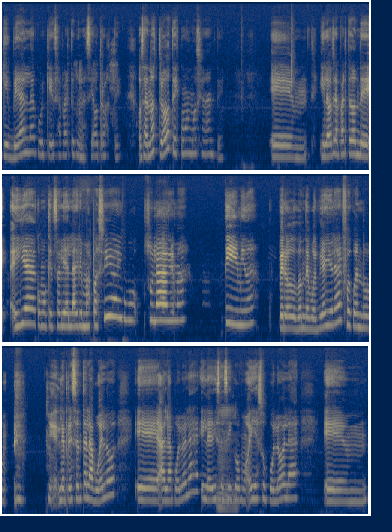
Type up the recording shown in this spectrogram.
que véanla porque esa parte es Hmm. demasiado troste. O sea, no es troste, es como emocionante. Em, y la otra parte donde ella como que salían lágrimas pasivas y como su lágrima tímida. Pero donde volví a llorar fue cuando le presenta al abuelo eh, a la polola y le dice así Mm. como ella es su polola. y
